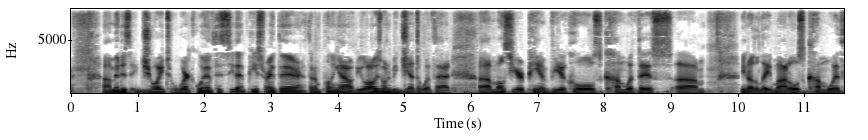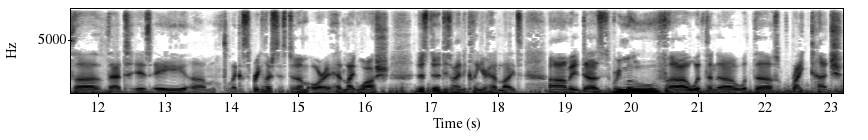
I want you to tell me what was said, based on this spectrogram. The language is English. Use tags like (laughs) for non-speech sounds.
Um, it is a joy to work with. See that piece right there that I'm pulling out? You always want to be gentle with that. Uh, most European vehicles come with this. Um, you know, the late models come with uh, that is a um, like a sprinkler system or a headlight wash, just uh, designed to clean your headlights. Um, it does remove uh, with an uh, with the right touch,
